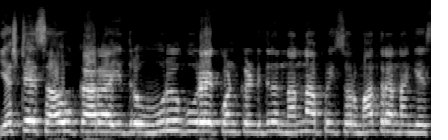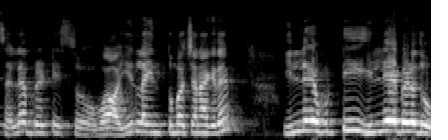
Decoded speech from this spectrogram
ಎಷ್ಟೇ ಸಾಹುಕಾರ ಇದ್ರು ಊರಿಗೂರೇ ಕೊಂಡ್ಕೊಂಡಿದ್ರು ನನ್ನ ಪ್ರೀಸೋರು ಮಾತ್ರ ನನಗೆ ಸೆಲೆಬ್ರಿಟೀಸು. ವಾ, ಈ ಲೈನ್ ತುಂಬ ಚೆನ್ನಾಗಿದೆ. ಇಲ್ಲೇ ಹುಟ್ಟಿ, ಇಲ್ಲೇ ಬೆಳೆದು,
